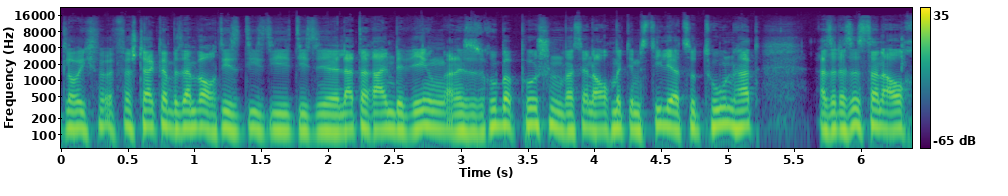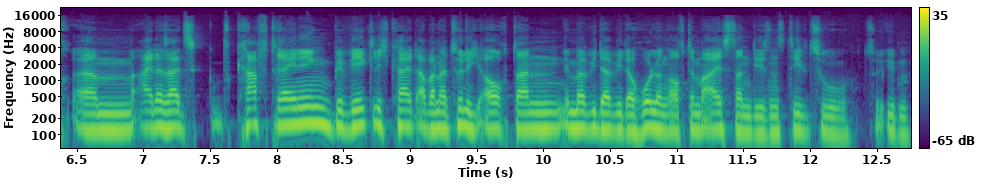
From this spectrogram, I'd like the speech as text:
glaube ich, verstärkt habe, ist einfach auch diese, diese, diese lateralen Bewegungen, also das Rüberpushen, was ja auch mit dem Stil ja zu tun hat. Also das ist dann auch ähm, einerseits Krafttraining, Beweglichkeit, aber natürlich auch dann immer wieder Wiederholung auf dem Eis, dann diesen Stil zu, zu üben.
